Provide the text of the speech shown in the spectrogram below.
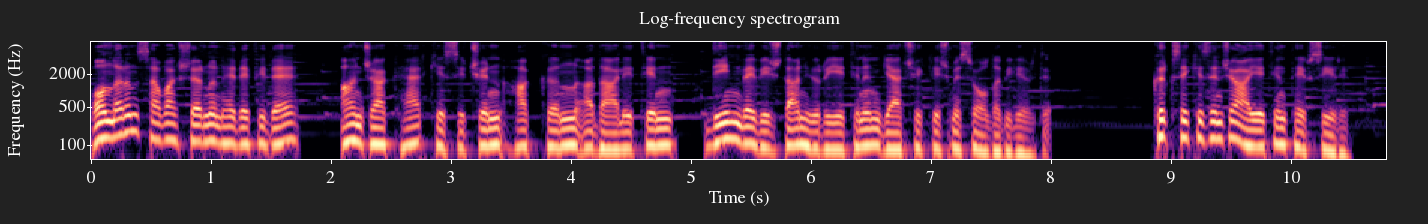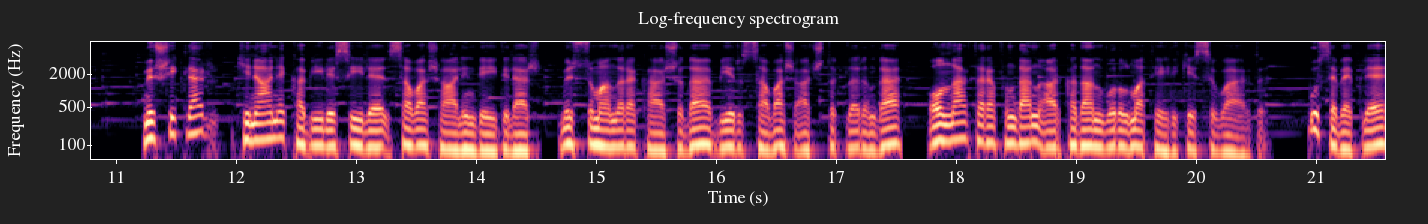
Onların savaşlarının hedefi de ancak herkes için hakkın, adaletin, din ve vicdan hürriyetinin gerçekleşmesi olabilirdi. 48. Ayetin Tefsiri Müşrikler Kinane kabilesiyle savaş halindeydiler. Müslümanlara karşı da bir savaş açtıklarında onlar tarafından arkadan vurulma tehlikesi vardı. Bu sebeple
